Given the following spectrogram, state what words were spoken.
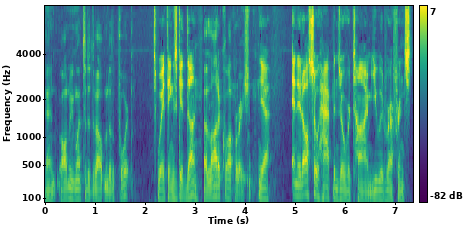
and on we went to the development of the port. It's the way things get done. A lot of cooperation. Yeah. And it also happens over time. You had referenced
